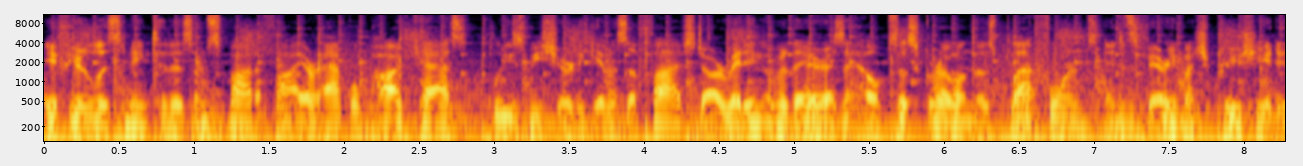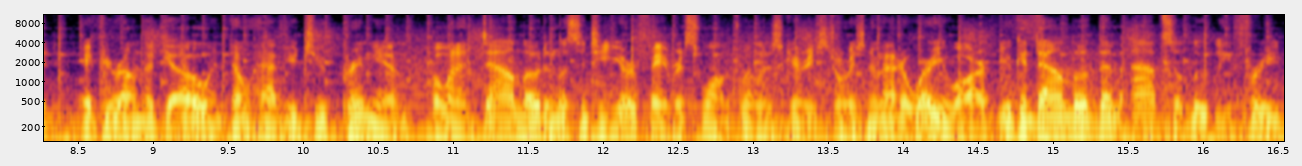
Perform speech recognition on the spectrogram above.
If you're listening to this on Spotify or Apple Podcasts, please be sure to give us a five star rating over there as it helps us grow on those platforms and is very much appreciated. If you're on the go and don't have YouTube Premium, but want to download and listen to your favorite Swamp Dweller scary stories no matter where you are, you can download them absolutely free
